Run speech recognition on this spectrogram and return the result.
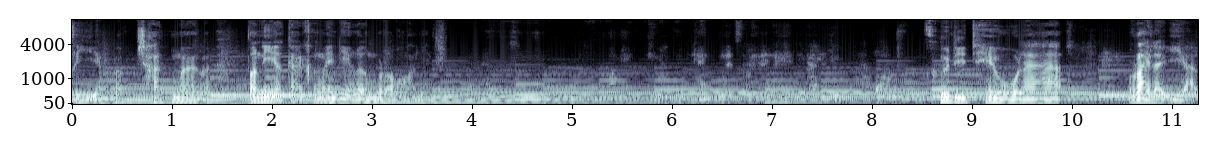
สียังแบบชัดมากอะตอนนี้อากาศข้างในนี้เริ่มร้อน คือดีเทลและรายละเอียด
